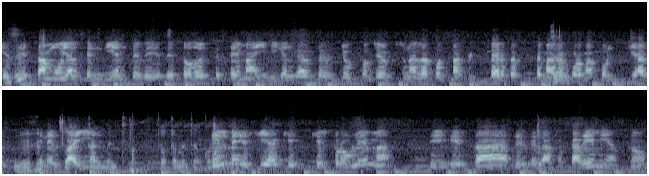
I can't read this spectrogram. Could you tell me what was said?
está muy al pendiente de, todo este tema. Y Miguel Garza, yo considero que es una de las más expertas en tema de reforma policial en el país. Totalmente, Él me decía que, el problema eh, está desde las academias, ¿no?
